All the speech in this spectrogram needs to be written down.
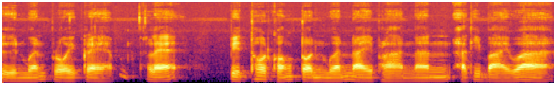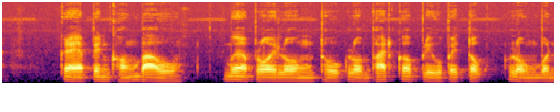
อื่นเหมือนโปรยแกลบและ ปิดโทษของตนเหมือนนายพรานนั้นอธิบายว่า แกลบเป็นของเบา เมื่อโปรยลงถูกลมพัดก็ปลิวไปตกลงบน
